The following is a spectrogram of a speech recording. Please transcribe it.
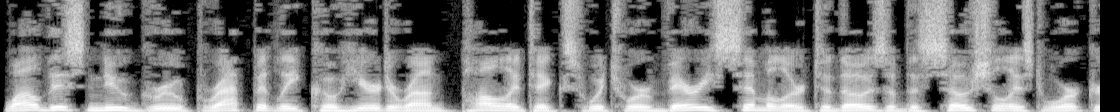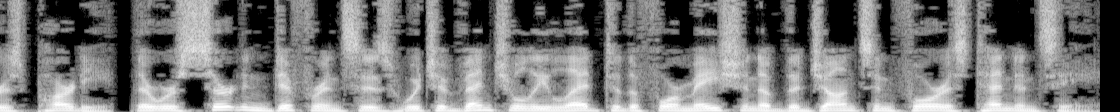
While this new group rapidly cohered around politics which were very similar to those of the Socialist Workers' Party, there were certain differences which eventually led to the formation of the Johnson-Forest tendency.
